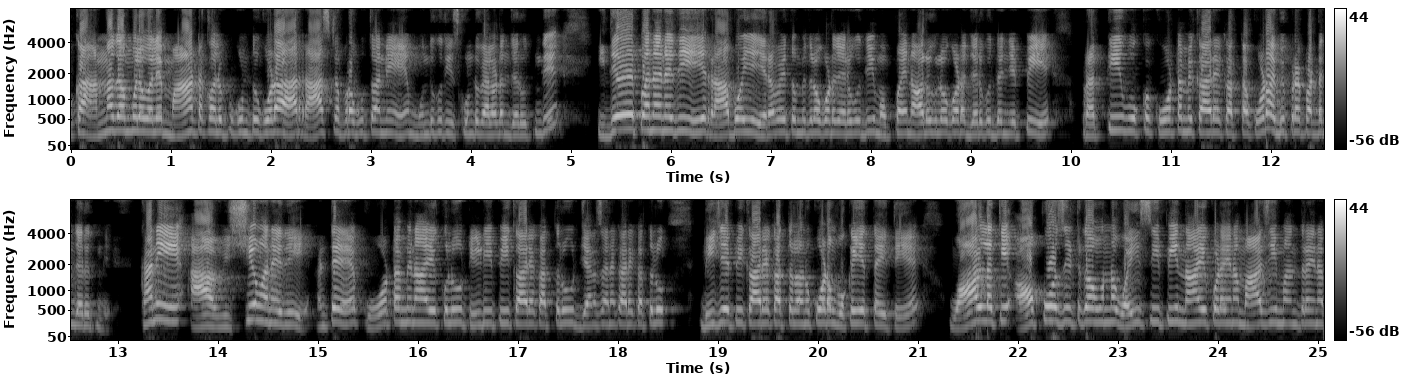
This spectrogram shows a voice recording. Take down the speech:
ఒక అన్నదమ్ముల వలె మాట కలుపుకుంటూ కూడా రాష్ట్ర ప్రభుత్వాన్ని ముందుకు తీసుకుంటూ వెళ్ళడం జరుగుతుంది. ఇదే పని అనేది రాబోయే ఇరవై తొమ్మిదిలో కూడా జరుగుద్ది ముప్పై నాలుగులో కూడా జరుగుద్దని చెప్పి ప్రతి ఒక్క కూటమి కార్యకర్త కూడా అభిప్రాయపడడం జరుగుతుంది. కానీ ఆ విషయం అనేది అంటే కూటమి నాయకులు టీడీపీ కార్యకర్తలు జనసేన కార్యకర్తలు బీజేపీ కార్యకర్తలు అనుకోవడం ఒక ఎత్తు అయితే వాళ్ళకి ఆపోజిట్గా ఉన్న వైసీపీ నాయకుడైన మాజీ మంత్రి అయిన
